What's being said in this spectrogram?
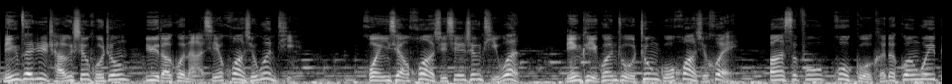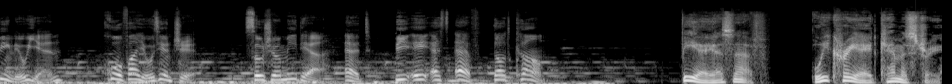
您在日常生活中遇到过哪些化学问题？欢迎向化学先生提问。您可以关注中国化学会、巴斯夫或果壳的官微并留言，或发邮件至 social media at basf dot com。BASF, we create chemistry.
